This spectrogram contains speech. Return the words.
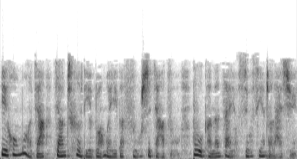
以后墨家将彻底沦为一个俗世家族，不可能再有修仙者来寻。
